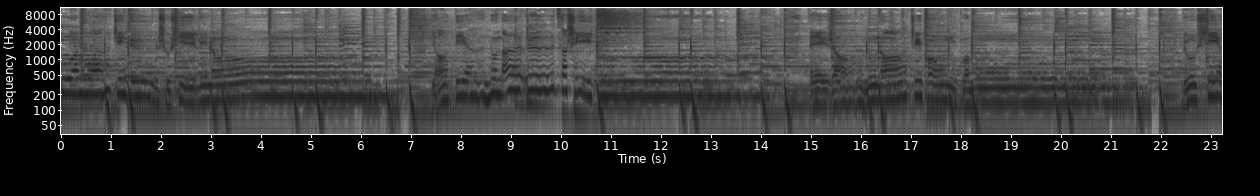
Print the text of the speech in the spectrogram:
Qua mua trên đưa su xi li nó tia nôn đã ư sa si tu. Tê rau nu nó chỉ phong của mu. Lucia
